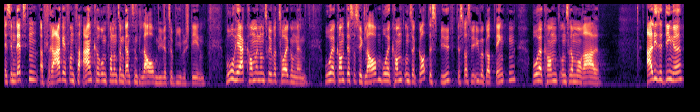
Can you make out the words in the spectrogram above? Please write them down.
Es ist im letzten eine Frage von Verankerung von unserem ganzen Glauben, wie wir zur Bibel stehen. Woher kommen unsere Überzeugungen? Woher kommt das, was wir glauben? Woher kommt unser Gottesbild, das, was wir über Gott denken? Woher kommt unsere Moral? All diese Dinge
